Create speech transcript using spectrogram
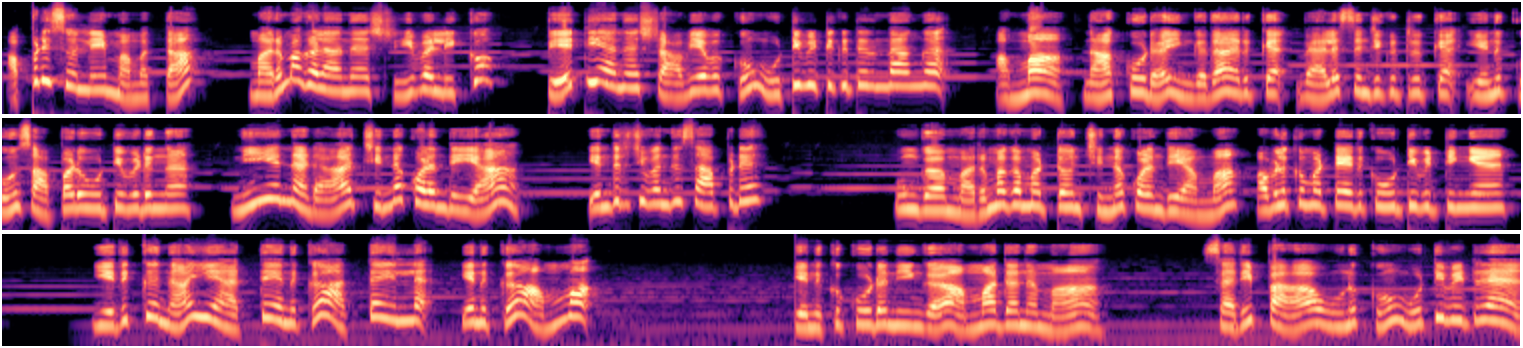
அப்படி சொல்லி மமதா மருமகளான ஸ்ரீவள்ளிக்கும் பேத்தியான ஸ்ராவியாவுக்கும் ஊட்டி விட்டுக்கிட்டு இருந்தாங்க. அம்மா நான் கூட இங்க தான் இருக்கேன். வேலை செஞ்சுக்கிட்டு இருக்கேன் எனக்கும் சாப்பாடு ஊட்டி விடுங்க. நீ என்னடா சின்ன குழந்தையா? எந்திரிச்சு வந்து சாப்பிடு. உங்க மருமக மட்டும் சின்ன குழந்தையாம்மா? அவளுக்கு மட்டும் எதுக்கு ஊட்டி விட்டீங்க? எதுக்குன்னா என் அத்தை எனக்கு அத்தை இல்ல. எனக்கு அம்மா. எனக்கு கூட நீங்க அம்மா தானம்மா? சரிப்பா உனக்கும் ஊட்டி விடுறேன்.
